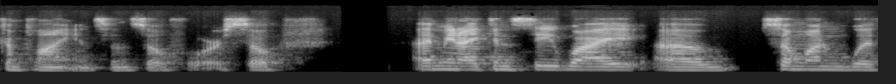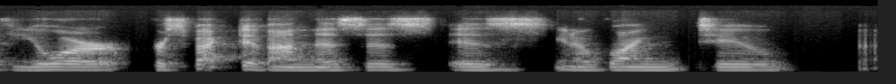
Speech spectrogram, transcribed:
compliance and so forth. So, I mean, I can see why um, someone with your perspective on this is is you know going to uh,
